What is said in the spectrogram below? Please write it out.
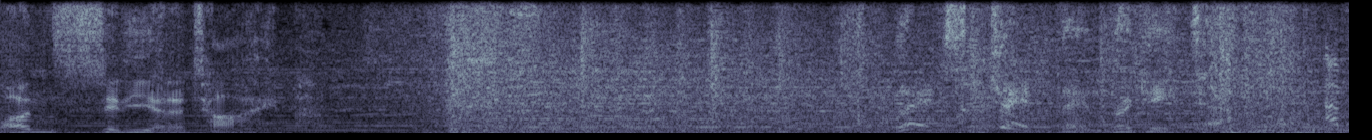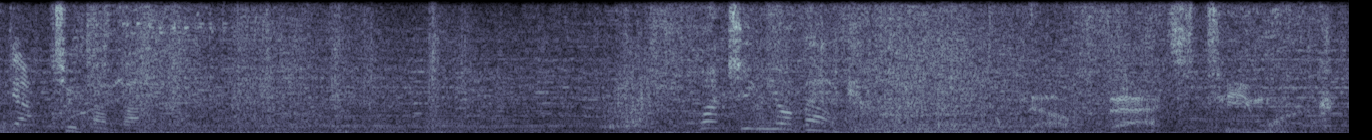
One city at a time. Let's get them, Brigitte. I've got you, Papa. Watching your back. Now that's teamwork.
